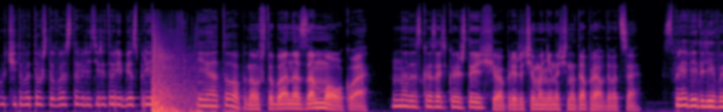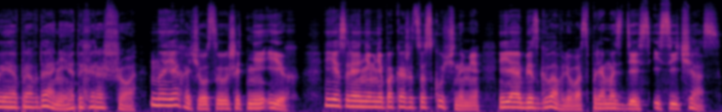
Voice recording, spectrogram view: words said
учитывая то, что вы оставили территории без при...» Я топнул, чтобы она замолкла. Надо сказать кое-что еще, прежде чем они начнут оправдываться. Справедливые оправдания – это хорошо, но я хочу услышать не их. Если они мне покажутся скучными, я обезглавлю вас прямо здесь и сейчас.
